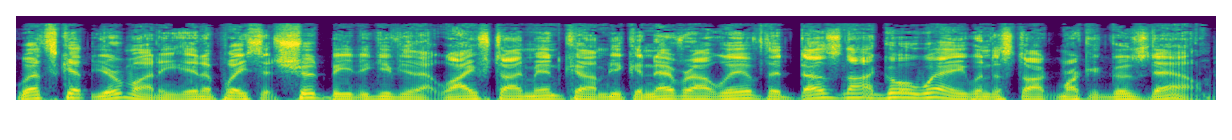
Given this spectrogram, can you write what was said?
let's get your money in a place it should be to give you that lifetime income you can never outlive that does not go away when the stock market goes down.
